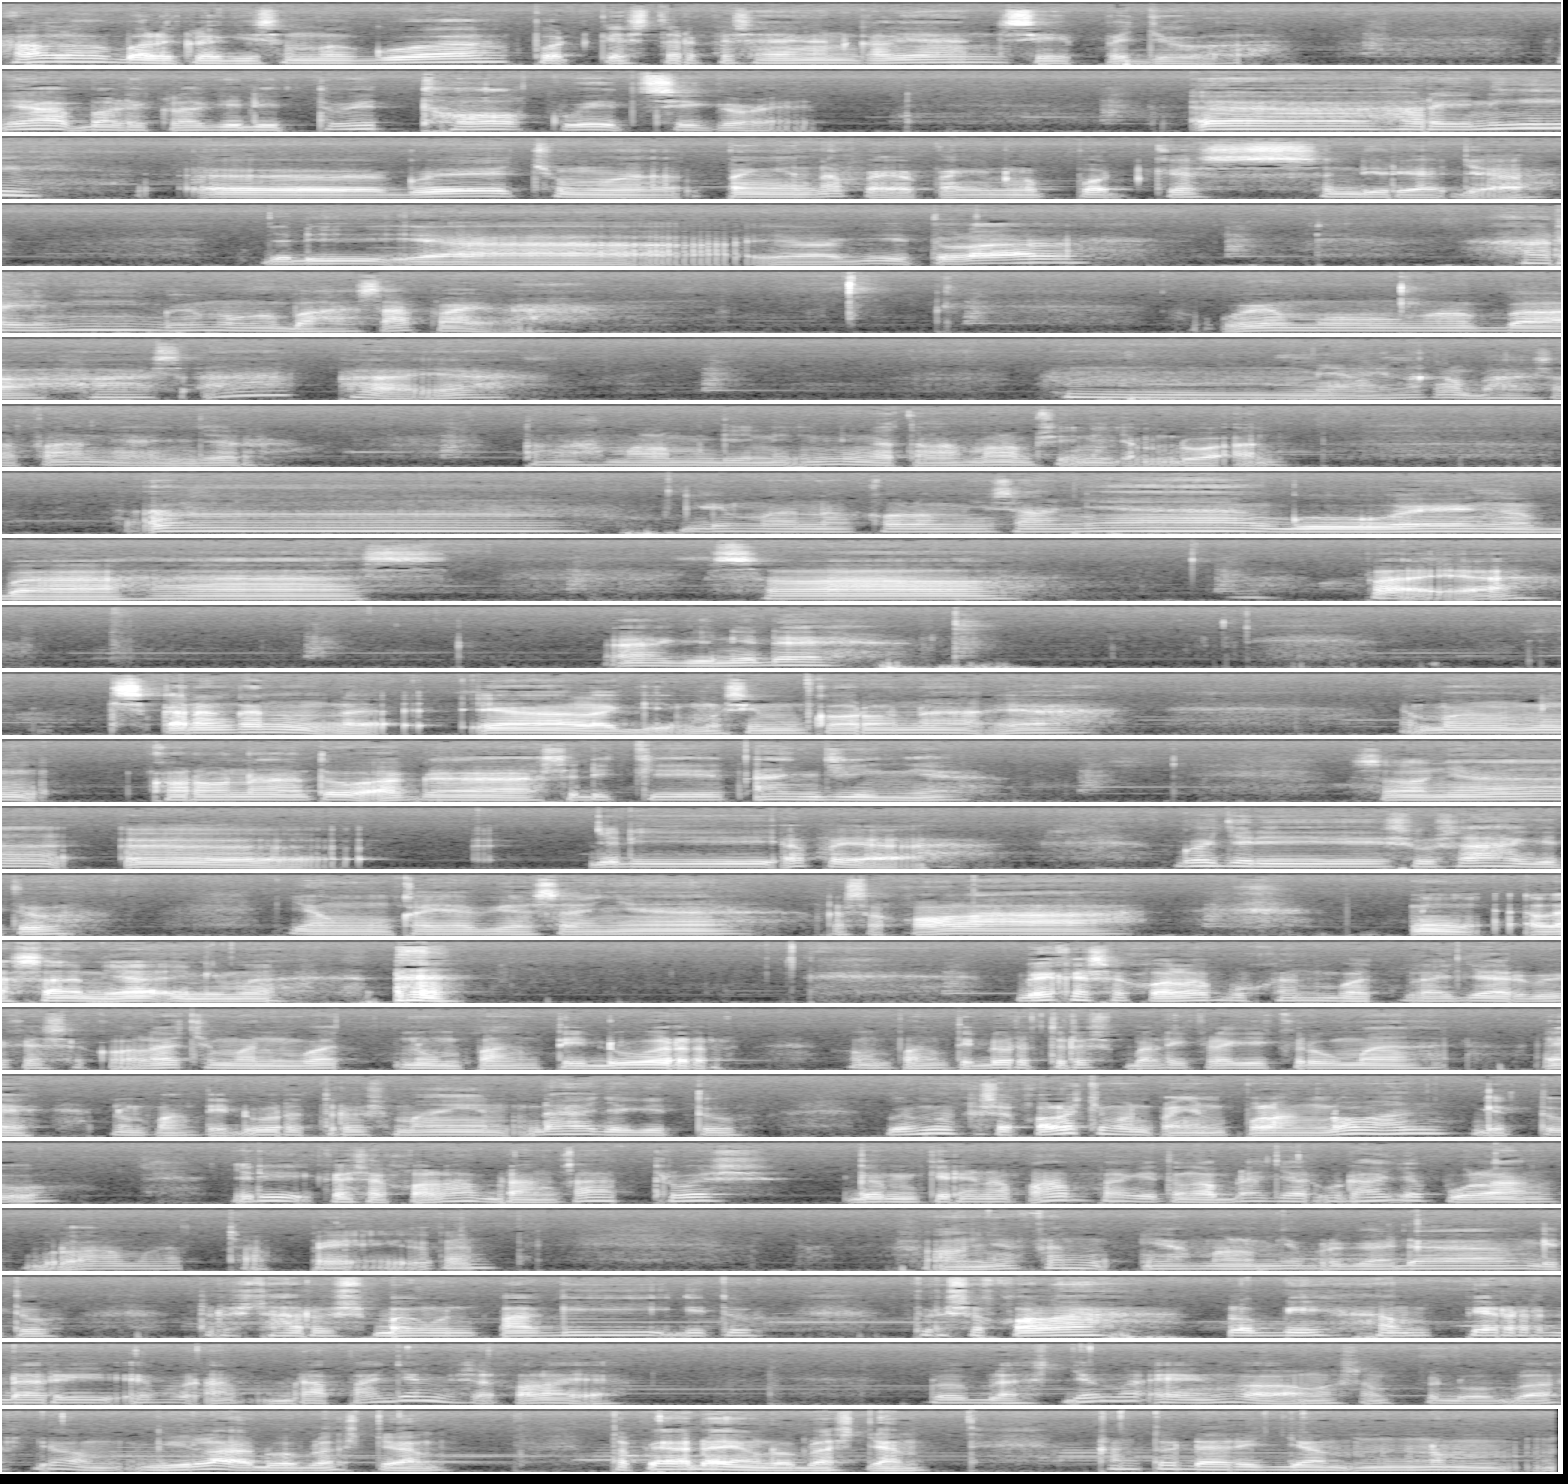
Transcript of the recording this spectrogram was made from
Halo, balik lagi sama gue, podcaster kesayangan kalian, si Pejul. Ya, balik lagi di Tweet Talk with Cigarette. Eh, hari ini eh gue cuma pengen apa ya, pengen ngepodcast sendiri aja. Jadi ya, ya gitulah. Hari ini gue mau ngebahas apa ya? Gue mau ngebahas apa ya? Hmm, yang enak ngebahas apaan ya anjir? Tengah malam gini, ini gak tengah malam sih, ini jam 2an um, Gimana? Kalau misalnya gue ngebahas Soal Apa ya? Ah gini deh. Sekarang kan ya lagi musim corona ya. Emang nih corona tuh agak sedikit anjing ya. Soalnya eh jadi apa ya gue jadi susah gitu. Yang kayak biasanya ke sekolah. Nih alasan ya ini mah. Gue ke sekolah bukan buat belajar gue ke sekolah cuman buat numpang tidur. Numpang tidur terus balik lagi ke rumah. Eh numpang tidur terus main. Udah aja gitu gue mah ke sekolah cuma pengen pulang doang gitu. Jadi ke sekolah berangkat terus gak mikirin apa-apa gitu nggak belajar. Udah aja pulang bodo amat capek gitu kan. Soalnya kan ya malamnya bergadang gitu. Terus harus bangun pagi gitu. Terus sekolah lebih hampir dari eh, berapa jam ya sekolah ya? 12 jam eh enggak enggak sampai 12 jam. Gila 12 jam. Tapi ada yang 12 jam kan tuh dari jam 6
